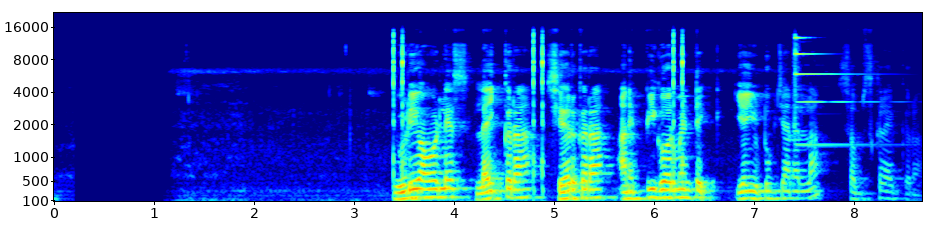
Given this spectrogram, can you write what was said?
व्हिडिओ आवडल्यास लाईक करा शेअर करा आणि पी गव्हर्मेंट टेक या यूट्यूब चॅनलला सबस्क्राईब करा.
